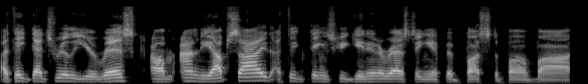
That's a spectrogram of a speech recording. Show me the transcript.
I think that's really your risk. Um, on the upside, I think things could get interesting if it busts above uh,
